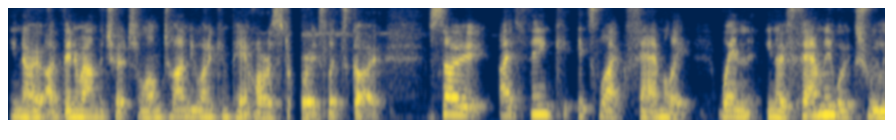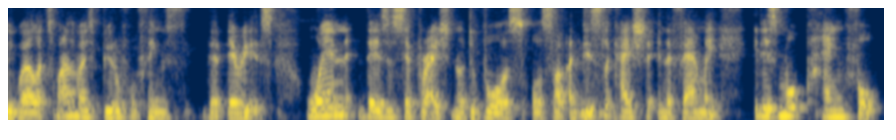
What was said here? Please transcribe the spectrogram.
you know, I've been around the church a long time. You want to compare horror stories? Let's go. So I think it's like family. When you know family works really well, it's one of the most beautiful things that there is. When there's a separation or divorce or a dislocation in the family, it is more painful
